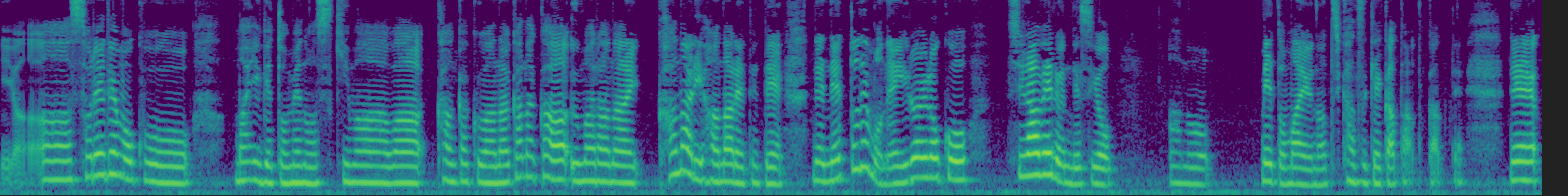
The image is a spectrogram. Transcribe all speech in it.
いや、それでもこう、眉毛と目の隙間は、感覚はなかなか埋まらない。かなり離れてて、で、ネットでもね、いろいろこう、調べるんですよ。あの、目と眉の近づけ方とかって。で、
